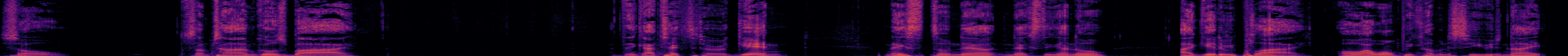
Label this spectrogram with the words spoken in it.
So some time goes by. I think I texted her again. Next, so now next thing I know, I get a reply. Oh, I won't be coming to see you tonight.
